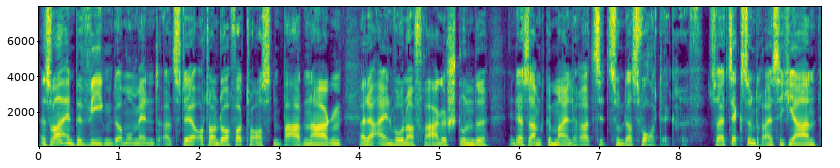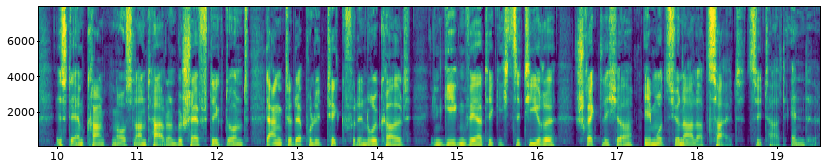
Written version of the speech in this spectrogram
Es war ein bewegender Moment, als der Otterndorfer Thorsten Badenhagen bei der Einwohnerfragestunde in der Samtgemeinderatssitzung das Wort ergriff. Seit 36 Jahren ist er im Krankenhaus Landhadeln beschäftigt und dankte der Politik für den Rückhalt in gegenwärtig, ich zitiere, schrecklicher emotionaler Zeit. Zitat Ende.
